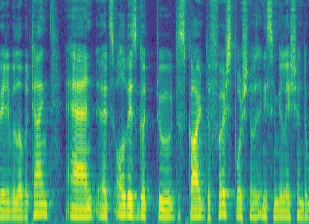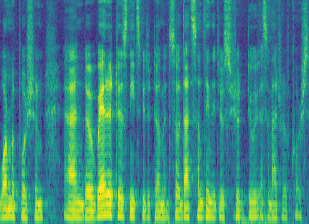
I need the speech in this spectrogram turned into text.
variable over time, and it's always good to discard the first portion of any simulation, the warm-up portion, and uh, where it is needs to be determined. So that's something that you should do as a matter of course.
